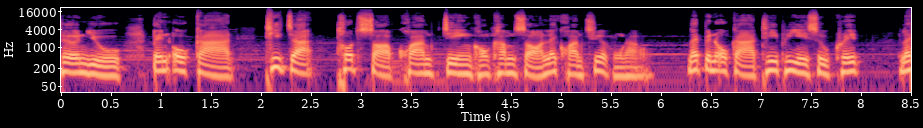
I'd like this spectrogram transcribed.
ชิญอยู่ เป็นโอกาสที่จะทดสอบความจริงของคำสอนและความเชื่อของเรา และเป็นโอกาสที่พระเยซูคริสต์ และ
